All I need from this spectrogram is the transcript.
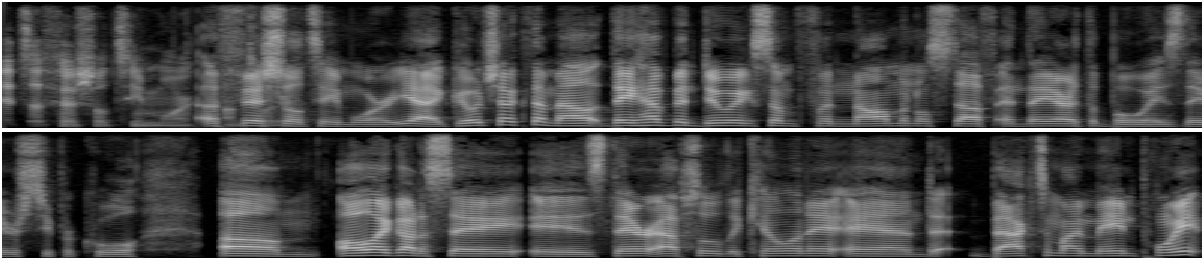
It's official Team War. Official Team War. Yeah, go check them out. They have been doing some phenomenal stuff, and they are the boys. They are super cool. Um, all I gotta say is they're absolutely killing it. And back to my main point,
